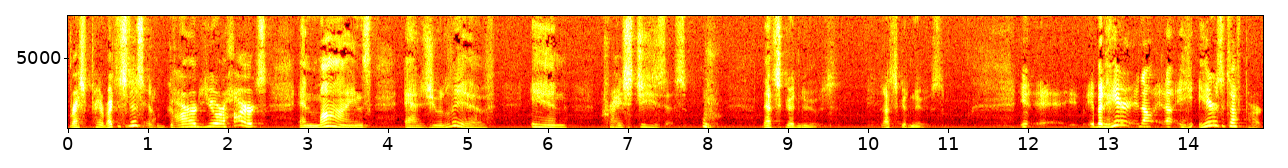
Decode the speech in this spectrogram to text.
breastplate of righteousness? It'll guard your hearts and minds as you live in Christ Jesus. Ooh, that's good news. That's good news. It, but here, now, here's the tough part.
